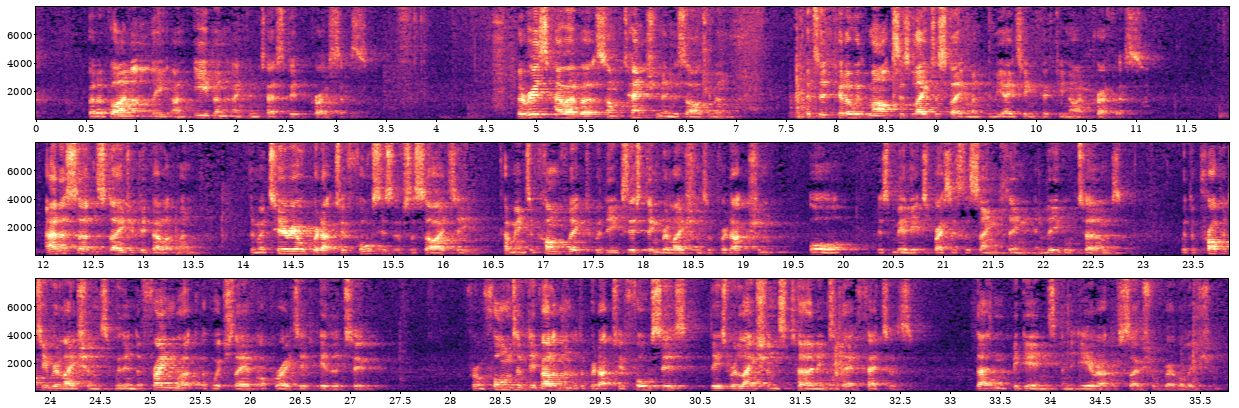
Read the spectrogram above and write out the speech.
but a violently uneven and contested process. There is, however, some tension in this argument, in particular with Marx's later statement in the 1859 preface. At a certain stage of development, the material productive forces of society come into conflict with the existing relations of production, or, this merely expresses the same thing in legal terms, with the property relations within the framework of which they have operated hitherto. From forms of development of the productive forces, these relations turn into their fetters. Then begins an era of social revolution.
